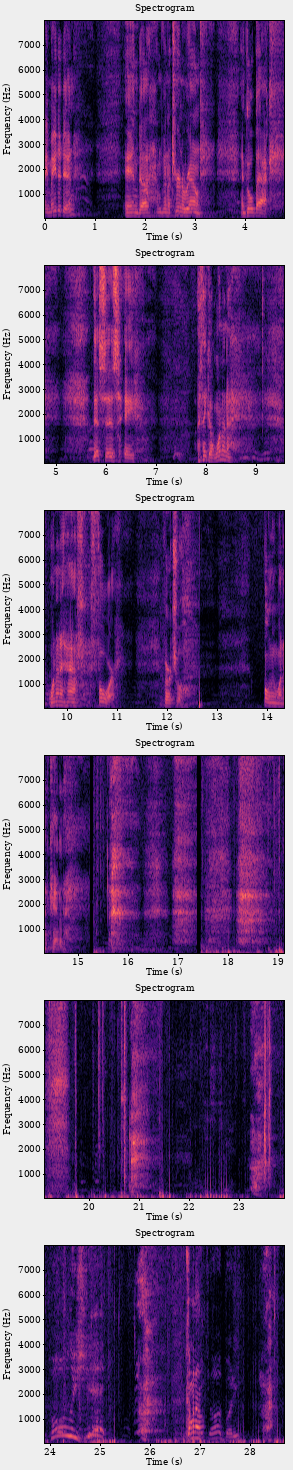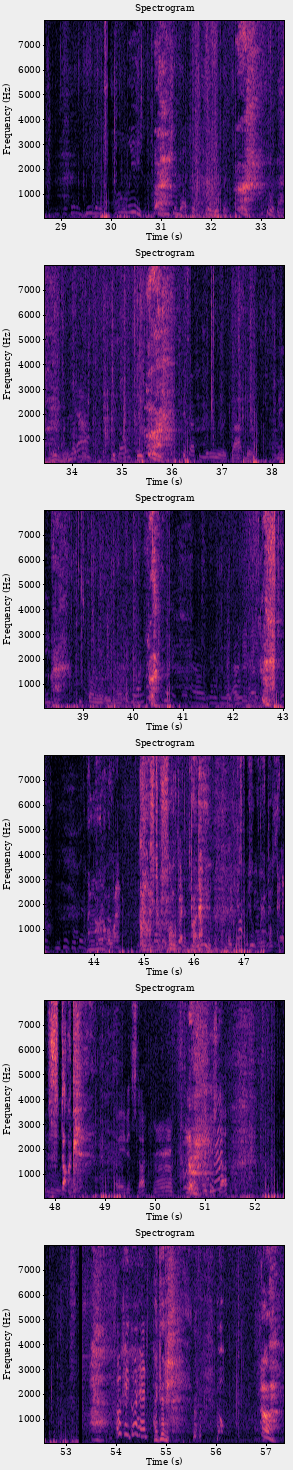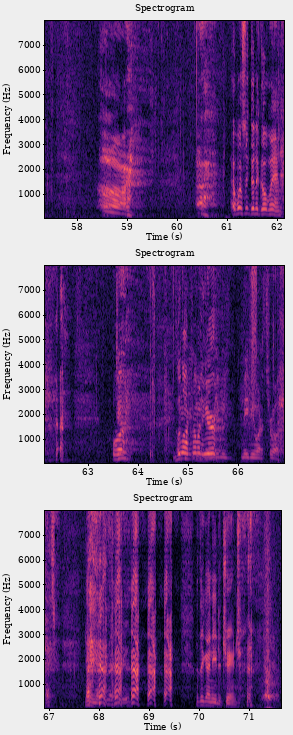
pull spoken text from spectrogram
I made it in, and uh, I'm going to turn around and go back. This is a, I think a one and a, one and a half, four virtual. Only one in Canada. Holy shit! Coming out. Good job, buddy. Holy! You should watch it. Yeah. It's, it's, it's actually literally like that big. Maybe. He's coming over now. I'm not all that claustrophobic, but Like, especially where it is, I'm stuck. Are you a bit stuck? Take your stuff. Okay, go ahead. I did it. Oh. Oh. Oh. Ah. I wasn't gonna go in. Boy, Dude, I'm not coming here. Made me, made me want to throw up. That's. That. I think I need to change.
